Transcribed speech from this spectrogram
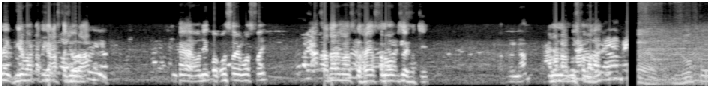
অনেক ভিড় ভাট্টা থেকে আসতেছে ওরা। হ্যাঁ অনেক অবশ্যই অবশ্যই। সাধারণ মানুষকে হয়রাস্তান অবশ্যই হচ্ছে। আমার নাম মুস্তফা লোক তো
